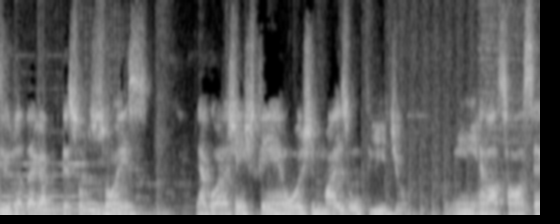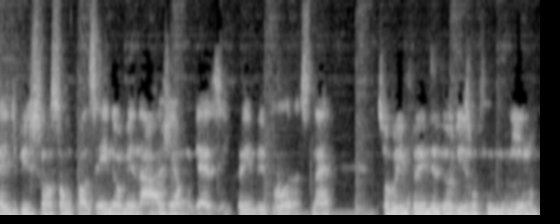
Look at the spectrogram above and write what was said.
Brasil, da HPT Soluções. E agora a gente tem hoje mais um vídeo em relação à série de vídeos que nós estamos fazendo em homenagem a mulheres empreendedoras, né? Sobre empreendedorismo feminino.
